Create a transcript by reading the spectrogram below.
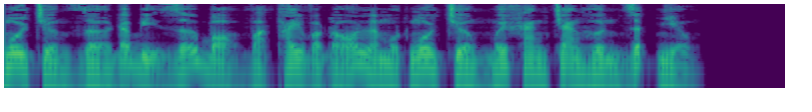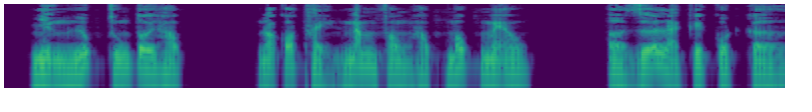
Ngôi trường giờ đã bị dỡ bỏ và thay vào đó là một ngôi trường mới khang trang hơn rất nhiều. Nhưng lúc chúng tôi học, nó có thầy năm phòng học mốc meo, ở giữa là cái cột cờ.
